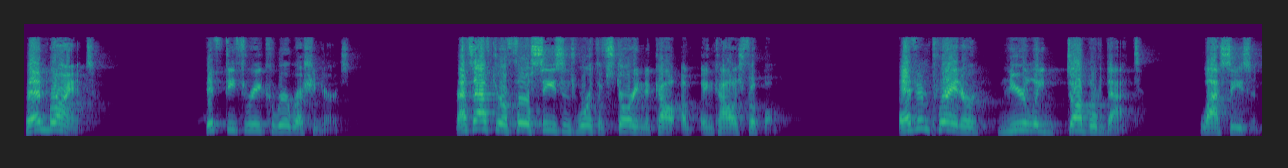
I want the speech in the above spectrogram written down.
Ben Bryant, 53 career rushing yards. That's after a full season's worth of starting in college football. Evan Prater nearly doubled that last season.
